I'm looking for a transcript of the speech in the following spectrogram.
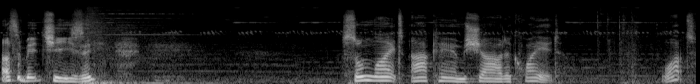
That's a bit cheesy. Sunlight Archeum Shard acquired. What?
